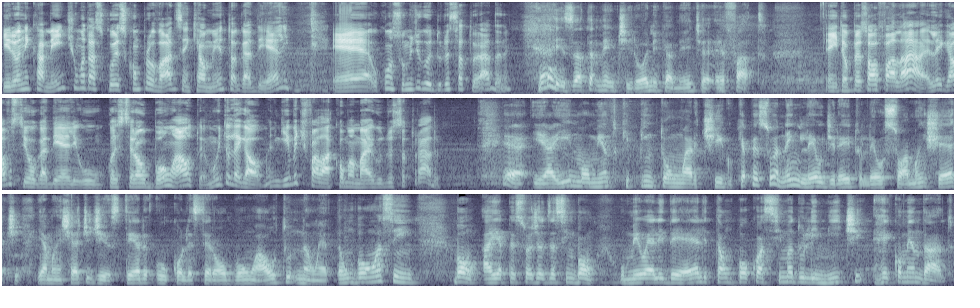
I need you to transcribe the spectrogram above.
Ironicamente, uma das coisas comprovadas em que aumenta o HDL é o consumo de gordura saturada, né? É, exatamente. Ironicamente, é, é fato. É, então o pessoal fala, ah, é legal você ter o HDL, o colesterol bom alto, é muito legal, mas ninguém vai te falar como a mais gordura saturada. É, e aí no momento que pintou um artigo que a pessoa nem leu direito, leu só a manchete, e a manchete diz ter o colesterol bom alto não é tão bom assim. Bom, aí a pessoa já diz assim, bom, o meu LDL está um pouco acima do limite recomendado.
